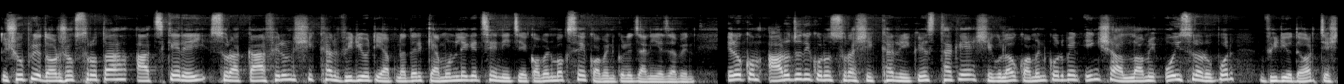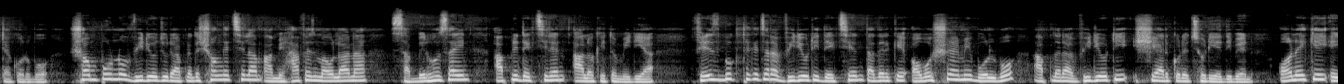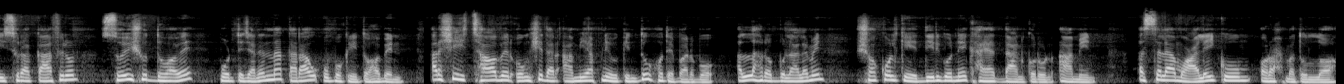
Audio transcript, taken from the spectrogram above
তো সুপ্রিয় দর্শক শ্রোতা, আজকের এই সুরা কাফিরুন শিক্ষার ভিডিওটি আপনাদের কেমন লেগেছে নিচে কমেন্ট বক্সে কমেন্ট করে জানিয়ে যাবেন। এরকম আরও যদি কোনো সুরা শিক্ষার রিকোয়েস্ট থাকে, সেগুলোও কমেন্ট করবেন। ইনশাআল্লাহ আমি ওই সুরার উপর ভিডিও দেওয়ার চেষ্টা করব। সম্পূর্ণ ভিডিও জুড়ে আপনাদের সঙ্গে ছিলাম আমি হাফেজ মাওলানা সাব্বির হোসাইন। আপনি দেখছিলেন আলোকিত মিডিয়া। ফেসবুক থেকে যারা ভিডিওটি দেখছেন, তাদেরকে অবশ্যই আমি বলব আপনারা ভিডিওটি শেয়ার করে ছড়িয়ে দিবেন। অনেকেই এই সুরা কাফিরন সহি শুদ্ধভাবে পড়তে জানেন না, তারাও উপকৃত হবেন। আর সেই ছাওয়াবের অংশীদার আমি আপনিও কিন্তু হতে পারব। আল্লাহ রব্বুল আলমিন সকলকে দীর্ঘ নেক হায়াত দান করুন, আমিন। আসসালামু আলাইকুম রহমতুল্লাহ।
